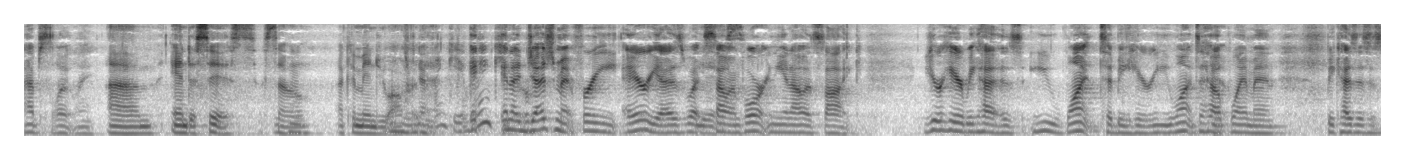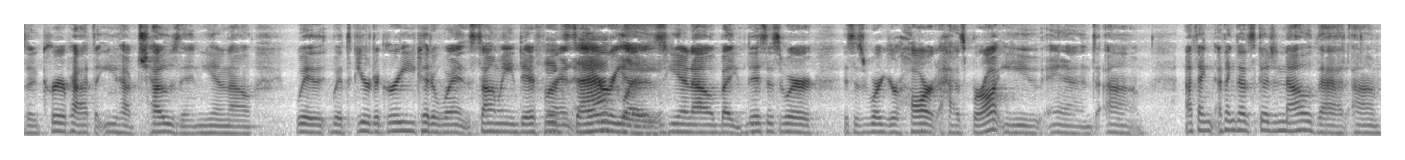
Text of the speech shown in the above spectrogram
absolutely. um, and assist. So I commend you all for that. thank you. in, Thank you. in a judgment free area is what's so important. You know, it's like you're here because you want to be here. You want to help women because this is a career path that you have chosen. You know, with with your degree, you could have went so many different Exactly. areas. You know, but this is where this is where your heart has brought you, and um, I think I think that's good to know that um,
